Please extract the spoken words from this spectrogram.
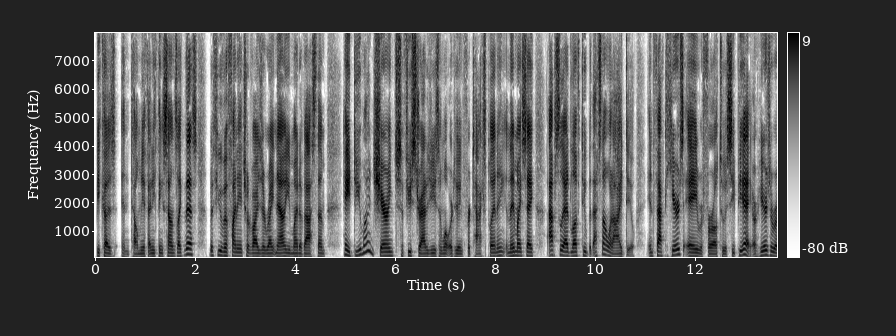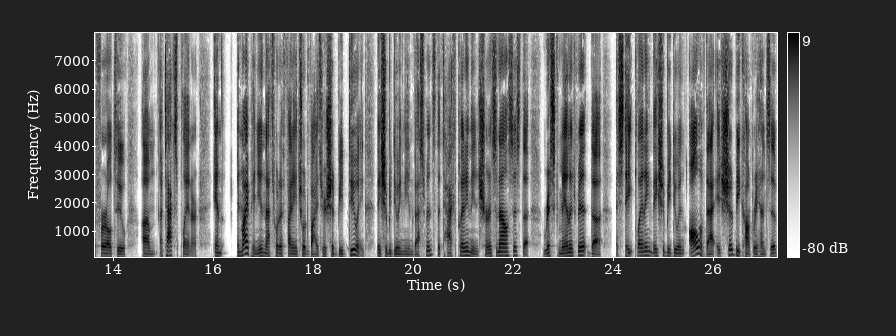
Because, and tell me if anything sounds like this, but if you have a financial advisor right now, you might have asked them, hey, do you mind sharing just a few strategies on what we're doing for tax planning? And they might say, absolutely, I'd love to, but that's not what I do. In fact, here's a referral to a CPA or here's a referral to um, a tax planner. And in my opinion, that's what a financial advisor should be doing. They should be doing the investments, the tax planning, the insurance analysis, the risk management, the estate planning. They should be doing all of that. It should be comprehensive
